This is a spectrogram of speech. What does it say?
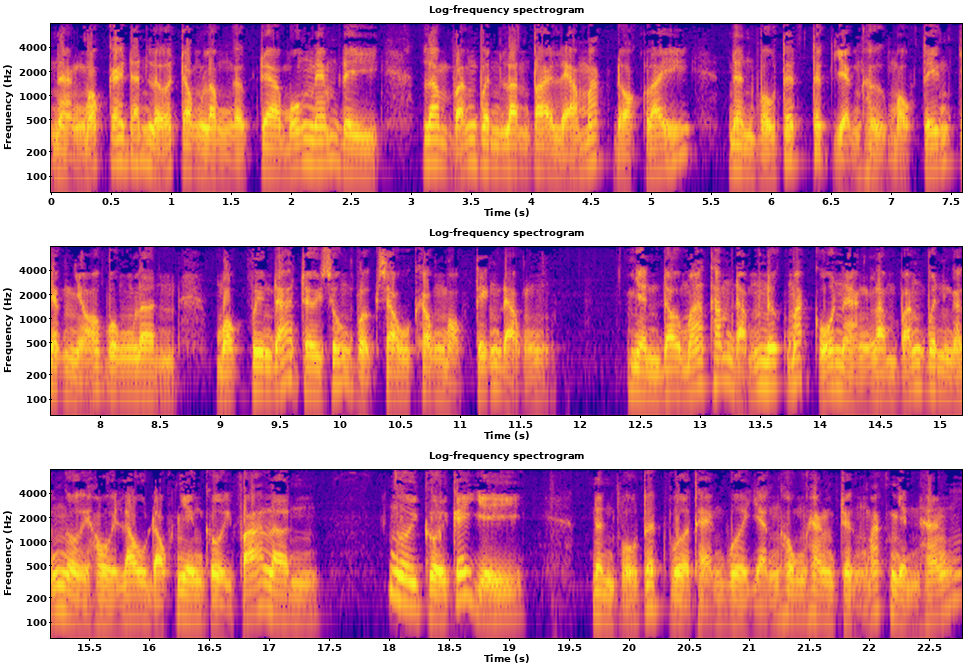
Nàng móc cái đánh lửa trong lòng ngực ra muốn ném đi, Lâm Vãn Vinh lanh tay lẹ mắt đoạt lấy, nên vũ tích tức giận hừ một tiếng chân nhỏ vung lên, một viên đá rơi xuống vực sâu không một tiếng động. Nhìn đôi má thấm đẫm nước mắt của nàng Lâm Vãn Vinh ngẩn người hồi lâu đột nhiên cười phá lên. Ngươi cười cái gì? Ninh Vũ Tích vừa thẹn vừa giận hung hăng trừng mắt nhìn hắn.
